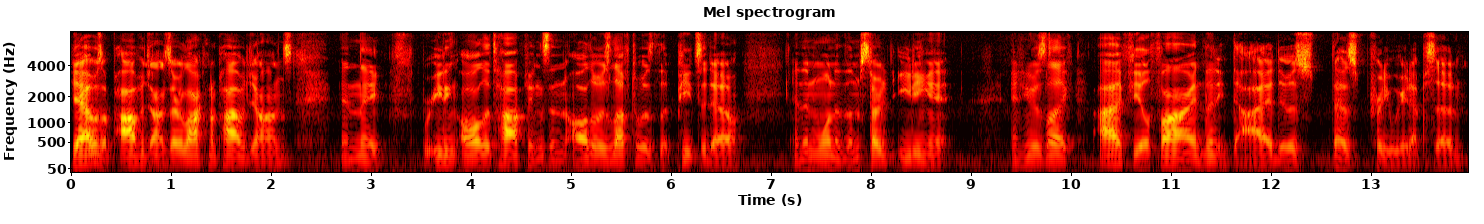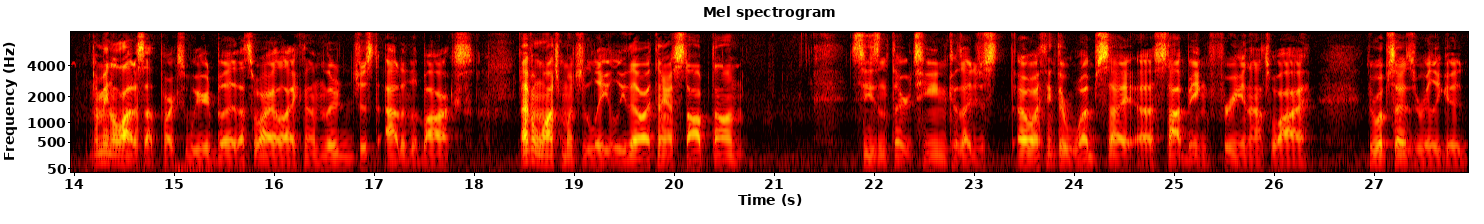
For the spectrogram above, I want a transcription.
Yeah, it was a Papa John's. They were locked in a Papa John's, and they were eating all the toppings, and all that was left was the pizza dough. And then one of them started eating it, and he was like, "I feel fine." Then he died. It was that was pretty weird episode. I mean, a lot of South Park's weird, but that's why I like them. They're just out of the box. I haven't watched much lately though. I think I stopped on season 13 because I just oh I think their website uh, stopped being free and that's why. Their website is a really good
